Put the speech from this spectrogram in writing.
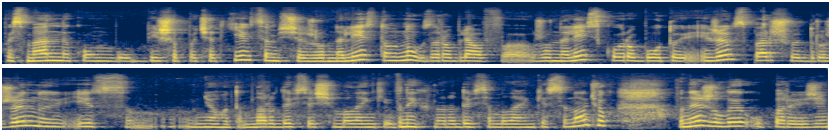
письменником, був більше початківцем, ще журналістом. Ну, заробляв е, журналістською роботою і жив з першою дружиною. Із в нього там народився ще маленький, в них народився маленький синочок. Вони жили у Парижі.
